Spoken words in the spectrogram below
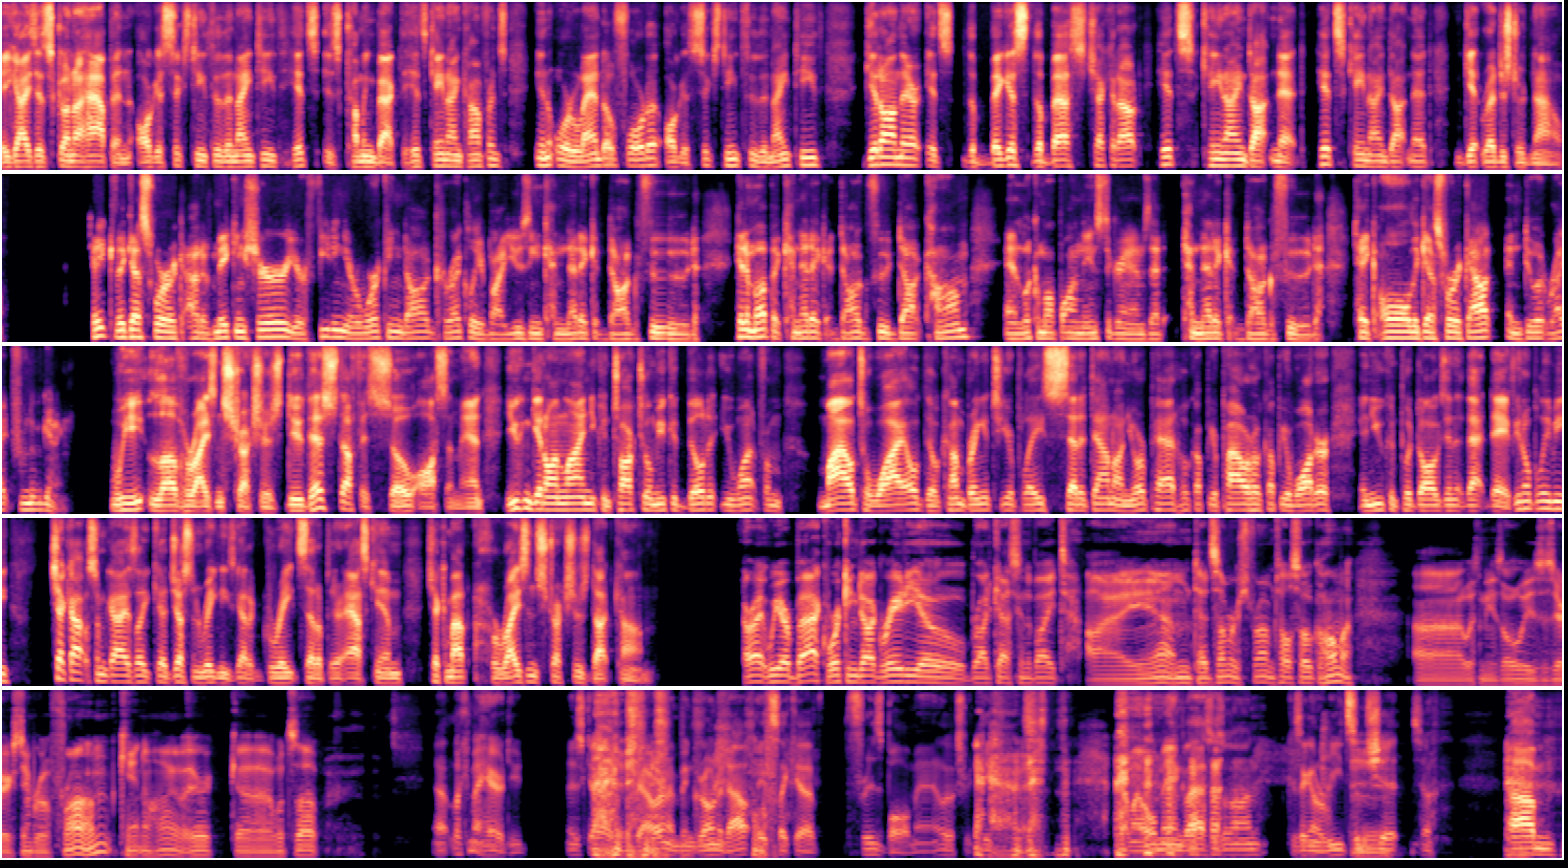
Hey guys, it's going to happen. August 16th through the 19th. HITS is coming back. The HITS Canine Conference in Orlando, Florida, August 16th through the 19th. Get on there. It's the biggest, the best. Check it out. Hitscanine.net. Hitscanine.net. Get registered now. Take the guesswork out of making sure you're feeding your working dog correctly by using Kinetic Dog Food. Hit them up at kineticdogfood.com and look them up on the Instagrams at Kinetic Dog Food. Take all the guesswork out and do it right from the beginning. We love Horizon Structures. Dude, this stuff is so awesome, man. You can get online, you can talk to them, you could build it you want from mild to wild. They'll come bring it to your place, set it down on your pad, hook up your power, hook up your water, and you can put dogs in it that day. If you don't believe me, check out some guys like uh, Justin Rigney's He's got a great setup there. Ask him. Check him out, horizonstructures.com. All right, we are back. Working Dog Radio, broadcasting the bite. I am Ted Summers from Tulsa, Oklahoma. Uh, with me, as always, is Eric Stambro from Canton, Ohio. Eric, uh, what's up? Uh, look at my hair, dude. I just got out of the shower and I've been growing it out. It's like a frizz ball, man. It looks ridiculous. got my old man glasses on because I'm gonna read some shit. So, um,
